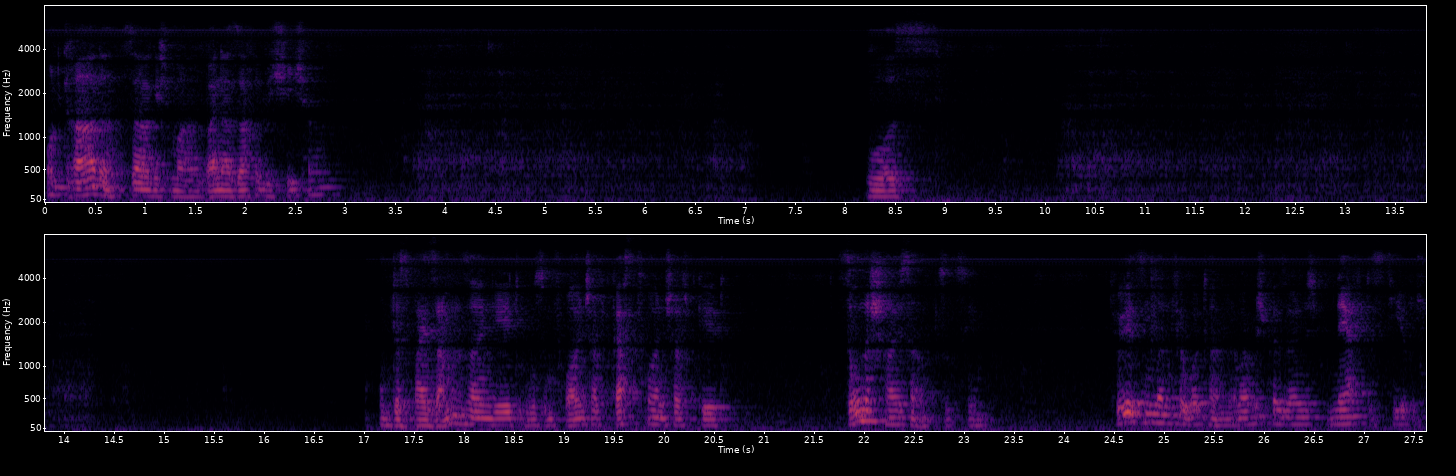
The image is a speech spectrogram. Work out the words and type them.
Und gerade, sage ich mal, bei einer Sache wie Shisha, wo es um das Beisammensein geht, wo es um Freundschaft, Gastfreundschaft geht, so eine Scheiße abzuziehen. Ich will jetzt niemanden verurteilen, aber mich persönlich nervt es tierisch.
